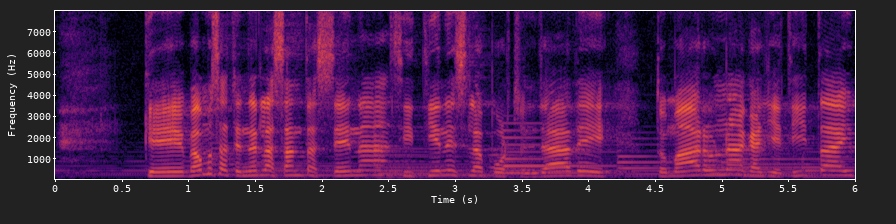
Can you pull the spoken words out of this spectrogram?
que vamos a tener la Santa Cena. Si tienes la oportunidad de tomar una galletita y-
